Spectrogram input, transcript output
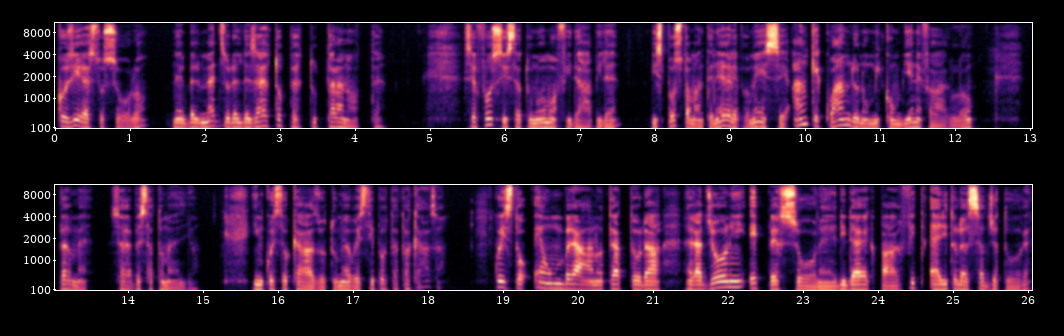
Così resto solo nel bel mezzo del deserto per tutta la notte. Se fossi stato un uomo affidabile, disposto a mantenere le promesse anche quando non mi conviene farlo, per me sarebbe stato meglio. In questo caso tu mi avresti portato a casa. Questo è un brano tratto da Ragioni e persone di Derek Parfit, edito dal saggiatore,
